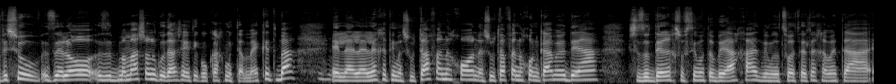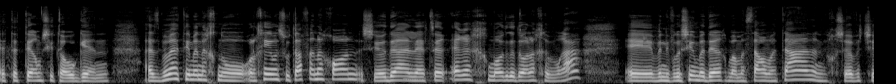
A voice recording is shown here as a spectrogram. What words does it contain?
ושוב, זה לא, זה ממש לא נקודה שהייתי כל כך מתעמקת בה. אלא ללכת עם השותף הנכון, השותף הנכון גם יודע שזו דרך שעושים אותו ביחד, והם ירצו לתת לכם את, ה, את הטרם שיט ההוגן. אז באמת, אם אנחנו הולכים עם השותף הנכון, שיודע לייצר ערך מאוד גדול לחברה, אה, ונפגשים בדרך במשא ומתן, אני חושבת ש,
